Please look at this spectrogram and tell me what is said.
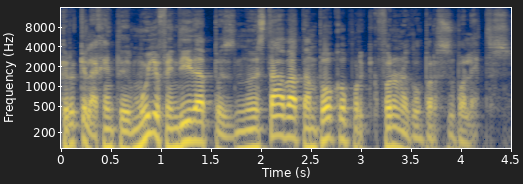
creo que la gente muy ofendida pues no estaba tampoco porque fueron a comprar sus boletos.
